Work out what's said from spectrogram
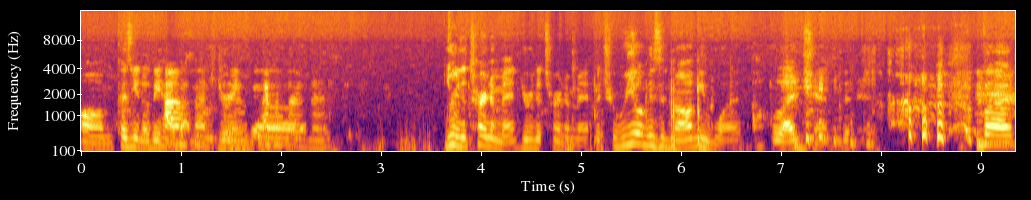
Um, because you know they had that match during Absolutely. I prefer the this. during the tournament during the tournament, which Ryo Mizunami won, a legend. but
